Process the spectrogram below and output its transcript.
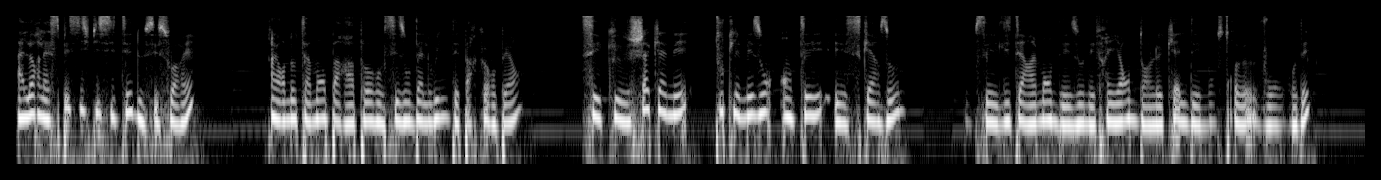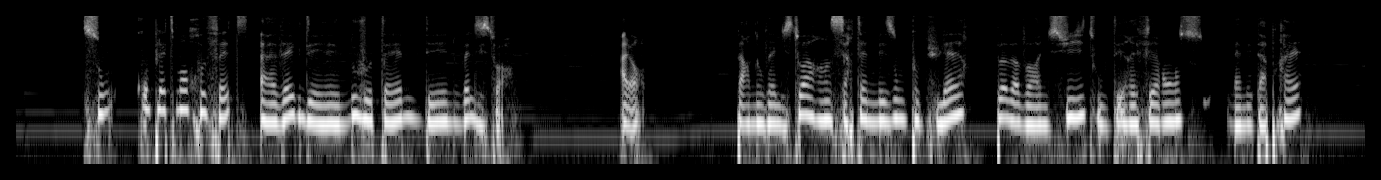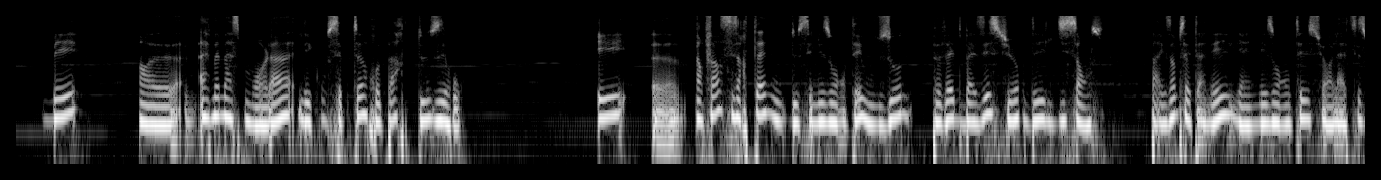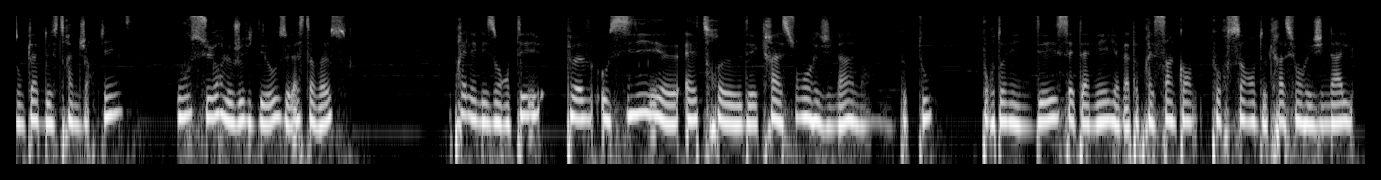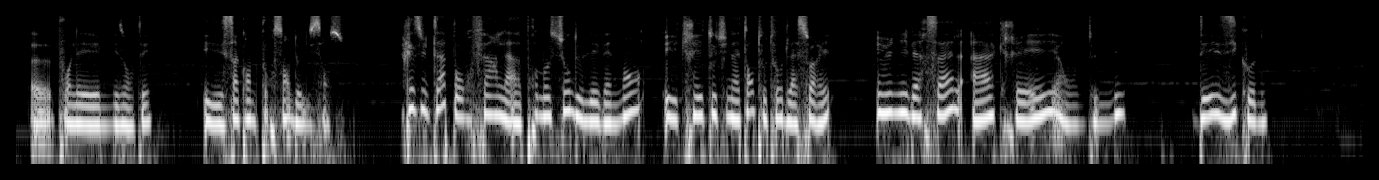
Alors la spécificité de ces soirées, alors notamment par rapport aux saisons d'Halloween des parcs européens, c'est que chaque année, toutes les maisons hantées et scare zones, donc c'est littéralement des zones effrayantes dans lesquelles des monstres vont rôder, sont complètement refaites avec des nouveaux thèmes, des nouvelles histoires. Alors, par nouvelle histoire, hein, certaines maisons populaires peuvent avoir une suite ou des références l'année d'après, mais euh, même à ce moment-là, les concepteurs repartent de zéro. Et euh, enfin, certaines de ces maisons hantées ou zones peuvent être basées sur des licences. Par exemple, cette année, il y a une maison hantée sur la saison 4 de Stranger Things ou sur le jeu vidéo The Last of Us. Après, les maisons hantées peuvent aussi euh, être des créations originales, hein, un peu de tout. Pour donner une idée, cette année, il y avait à peu près 50% de créations originales euh, pour les maisons hantées et 50% de licences. Résultat, pour faire la promotion de l'événement et créer toute une attente autour de la soirée, Universal a créé en 2000 des icônes,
